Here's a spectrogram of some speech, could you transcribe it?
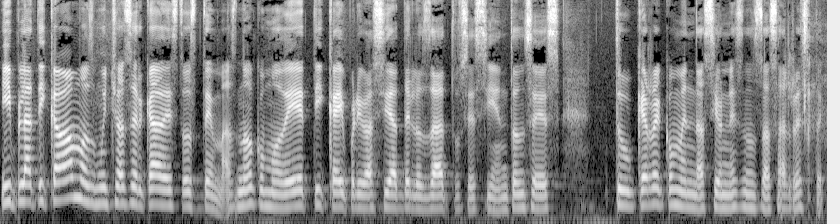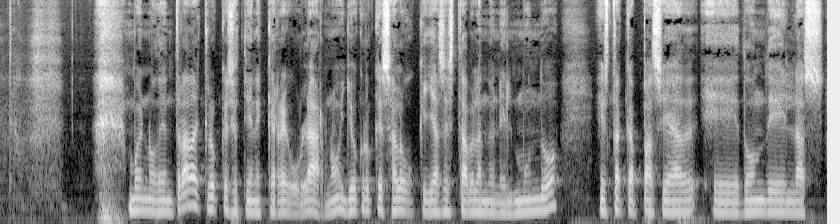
y platicábamos mucho acerca de estos temas, ¿no? Como de ética y privacidad de los datos y así. Entonces, ¿Tú qué recomendaciones nos das al respecto? Bueno, de entrada creo que se tiene que regular, ¿no? Yo creo que es algo que ya se está hablando en el mundo, esta capacidad eh, donde las,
